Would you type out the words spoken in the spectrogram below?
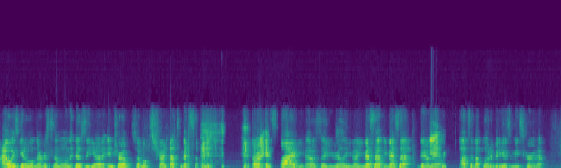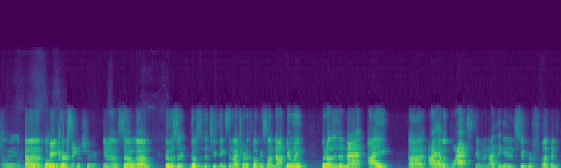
I always get a little nervous because I'm the one that does the uh, intro, so I'm always trying not to mess up. The intro. Uh, right. and it's live, you know, so you really, you know, you mess up, you mess up. You know, Yeah. we, lots of uploaded videos of me screwing up. Oh yeah. Uh, Both and cursing. for sure. you know so um, those are those are the two things that i try to focus on not doing but other than that i uh, i have a blast doing it i think it is super fun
